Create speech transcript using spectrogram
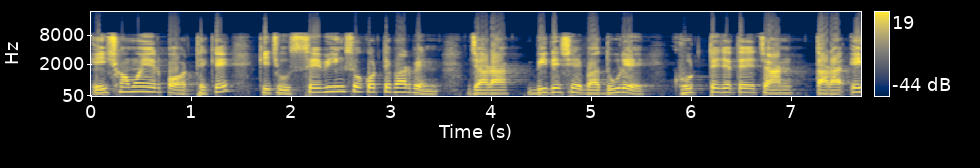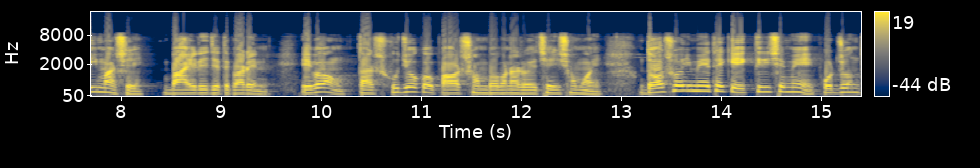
এই সময়ের পর থেকে কিছু সেভিংসও করতে পারবেন যারা বিদেশে বা দূরে ঘুরতে যেতে চান তারা এই মাসে বাইরে যেতে পারেন এবং তার সুযোগও পাওয়ার সম্ভাবনা রয়েছে এই সময়। দশই মে থেকে একত্রিশে মে পর্যন্ত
